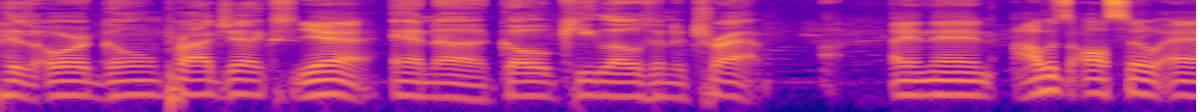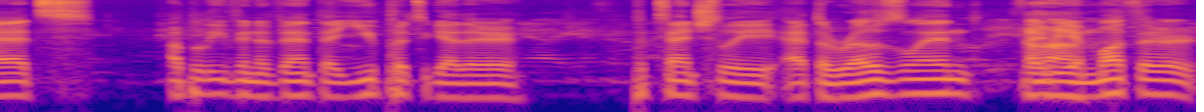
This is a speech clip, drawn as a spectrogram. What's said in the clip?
his Oregon projects. yeah, and uh, gold kilos in the trap. and then I was also at I believe an event that you put together potentially at the Roseland maybe Uh-huh. a month or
